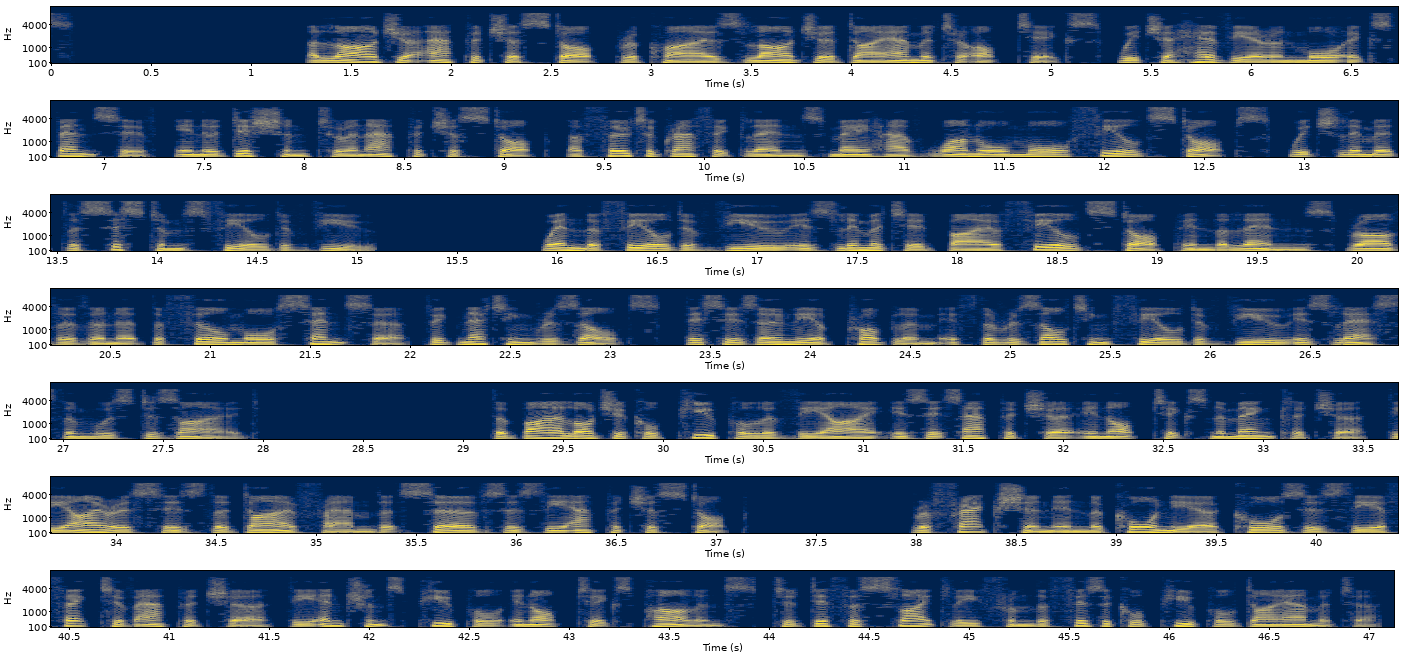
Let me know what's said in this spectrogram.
A larger aperture stop requires larger diameter optics, which are heavier and more expensive. In addition to an aperture stop, a photographic lens may have one or more field stops, which limit the system's field of view. When the field of view is limited by a field stop in the lens rather than at the film or sensor vignetting results, this is only a problem if the resulting field of view is less than was desired. The biological pupil of the eye is its aperture in optics nomenclature, the iris is the diaphragm that serves as the aperture stop. Refraction in the cornea causes the effective aperture the entrance pupil in optics parlance to differ slightly from the physical pupil diameter.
